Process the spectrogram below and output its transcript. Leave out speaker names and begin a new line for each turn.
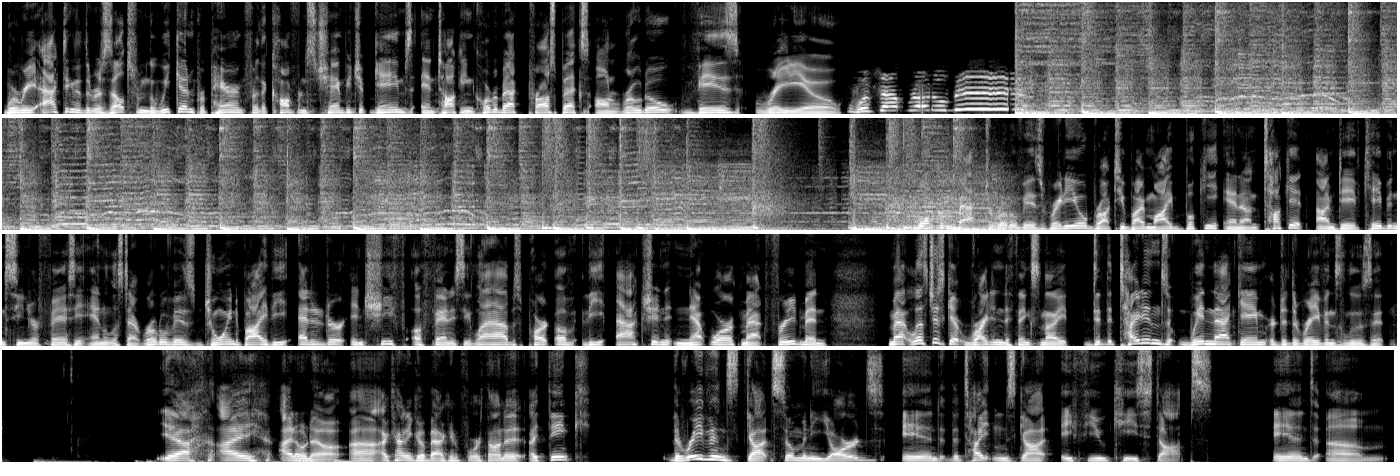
We're reacting to the results from the weekend, preparing for the conference championship games, and talking quarterback prospects on RotoViz Radio.
What's up, RotoViz?
Welcome back to RotoViz Radio, brought to you by MyBookie and Untuckit. I'm Dave Caban, Senior Fantasy Analyst at RotoViz, joined by the Editor in Chief of Fantasy Labs, part of the Action Network, Matt Freedman. Matt, let's just get right into things tonight. Did the Titans win that game or did the Ravens lose it?
Yeah, I I don't know. Uh, I kind of go back and forth on it. I think the Ravens got so many yards and the Titans got a few key stops. And um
